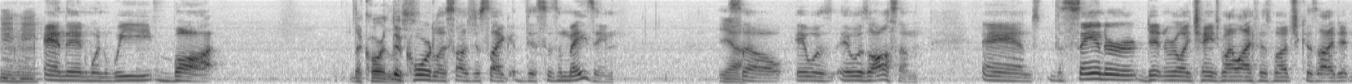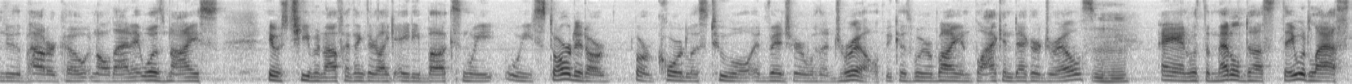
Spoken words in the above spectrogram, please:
Mm-hmm. And then when we bought The cordless. the cordless, I was just like, this is amazing. Yeah. So it was it was awesome. And the sander didn't really change my life as much because I didn't do the powder coat and all that. It was nice. It was cheap enough. I think they're like eighty bucks, and we we started our our cordless tool adventure with a drill because we were buying Black and Decker drills, Mm-hmm. and with the metal dust, they would last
